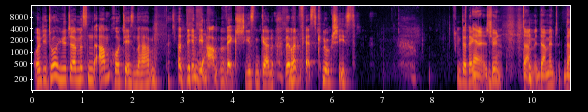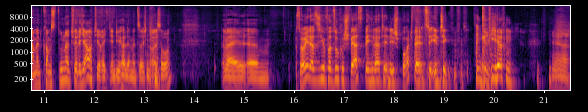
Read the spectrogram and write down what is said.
Und die Torhüter müssen Armprothesen haben, dass man denen die Arme wegschießen kann, wenn man fest genug schießt. Ja, schön. Damit, damit, damit kommst du natürlich auch direkt in die Hölle mit solchen Äußerungen. Weil, ähm, sorry, dass ich hier versuche, Schwerstbehinderte in die Sportwelt zu integrieren. Ja.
